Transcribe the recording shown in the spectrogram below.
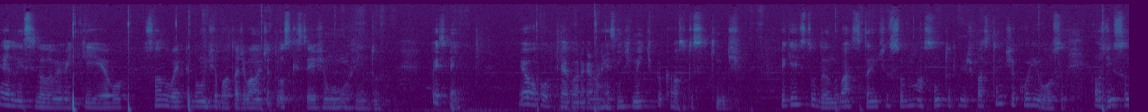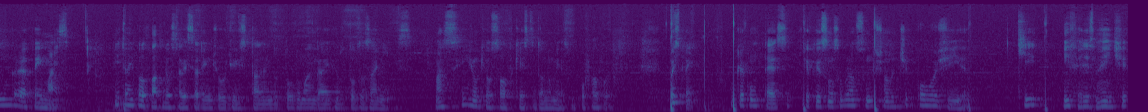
Ellen Silomamente eu saluete, bom dia, boa tarde, boa noite a todos que estejam ouvindo. Pois bem, eu voltei agora a gravar recentemente por causa do seguinte. Fiquei estudando bastante sobre um assunto que me deixou bastante curioso. Por causa disso eu não gravei mais. E também pelo fato de eu estar excelente hoje e estar lendo todo o mangá e vendo todos os animes. Mas finjam que eu só fiquei estudando mesmo, por favor. Pois bem, o que acontece é que eu fiz sobre um assunto chamado tipologia que infelizmente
